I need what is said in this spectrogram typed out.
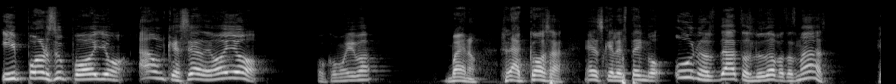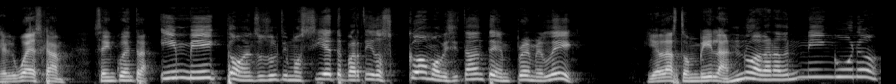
Y por su pollo, aunque sea de hoyo. ¿O cómo iba? Bueno, la cosa es que les tengo unos datos ludópatas más. El West Ham se encuentra invicto en sus últimos 7 partidos como visitante en Premier League. Y el Aston Villa no ha ganado ninguno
